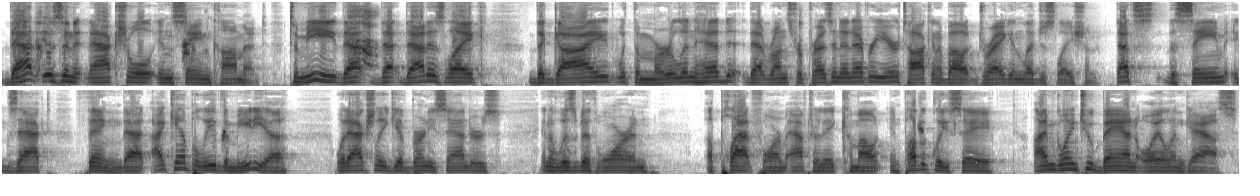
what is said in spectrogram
That isn't an actual insane comment. To me, that that that is like the guy with the Merlin head that runs for president every year talking about dragon legislation. That's the same exact thing that I can't believe the media would actually give Bernie Sanders and Elizabeth Warren a platform after they come out and publicly say, I'm going to ban oil and gas.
